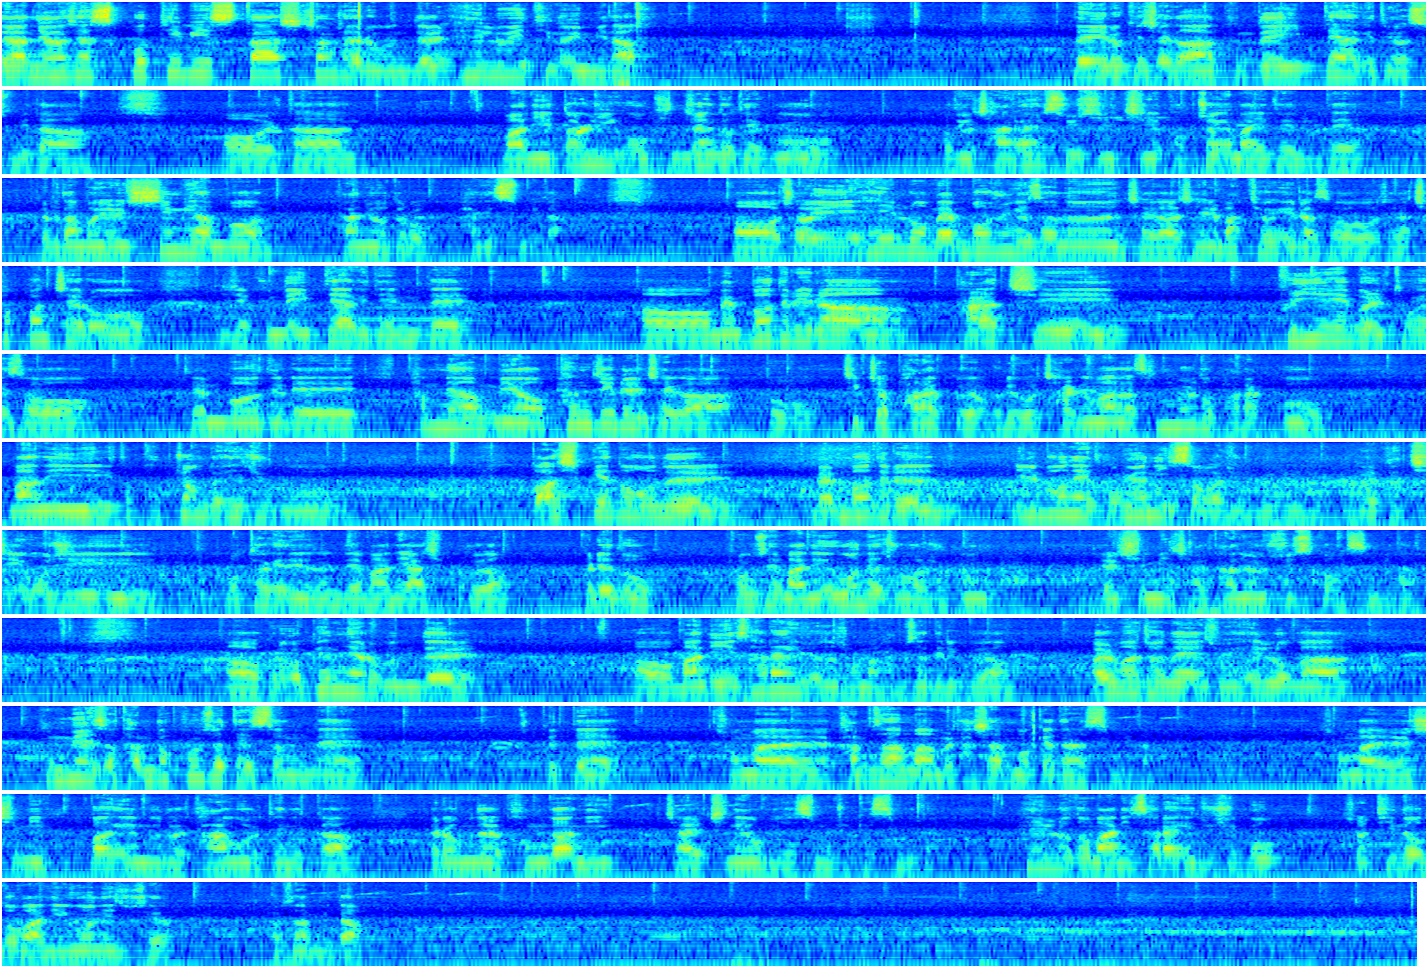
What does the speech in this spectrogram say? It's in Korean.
네 안녕하세요. 스포티비 스타 시청자 여러분들 헤일로의 디노입니다. 네 이렇게 제가 군대에 입대하게 되었습니다. 어 일단 많이 떨리고 긴장도 되고 어떻게 잘 할 수 있을지 걱정이 많이 되는데 그래도 한번 열심히 한번 다녀오도록 하겠습니다. 어 저희 헤일로 멤버 중에서는 제가 제일 맏형이라서 제가 첫 번째로 이제 군대 입대하게 되는데 어 멤버들이랑 다 같이 V앱을 통해서 멤버들의 한 명 한 명 편지를 제가 또 직접 받았고요. 그리고 자그마한 선물도 받았고 많이 또 걱정도 해주고 또 아쉽게도 오늘 멤버들은 일본에 공연이 있어가지고 같이 오지 못하게 되는데 많이 아쉽고요. 그래도 평소에 많이 응원해줘가지고 열심히 잘 다녀올 수 있을 것 같습니다. 어 그리고 팬 여러분들 어, 많이 사랑해주셔서 정말 감사드리고요. 얼마 전에 저희 헤일로가 국내에서 단독 콘서트 했었는데 그때 정말 감사한 마음을 다시 한번 깨달았습니다. 정말 열심히 국방의 의무를 다하고 올 테니까 여러분들 건강히 잘 지내고 계셨으면 좋겠습니다. 헤일로도 많이 사랑해주시고 저 디노도 많이 응원해주세요. 감사합니다.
